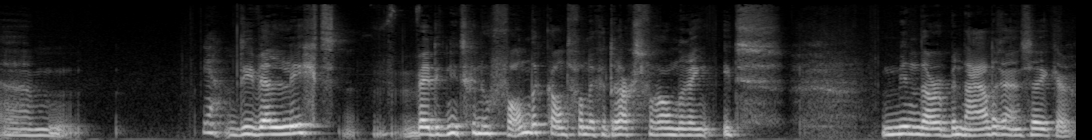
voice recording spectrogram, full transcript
ehm, ja. die wellicht, weet ik niet genoeg van, de kant van de gedragsverandering iets minder benaderen en zeker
